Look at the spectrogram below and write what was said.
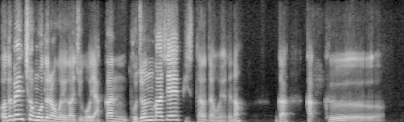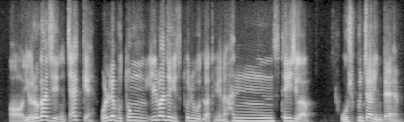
adventure 모드라고 해가지고 약간 도전 과제 비슷하다고 해야 되나? 그러니까 각 그 어, 여러 가지 짧게 원래 보통 일반적인 스토리 모드 같은 경우에는 한 스테이지가 50분짜리인데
